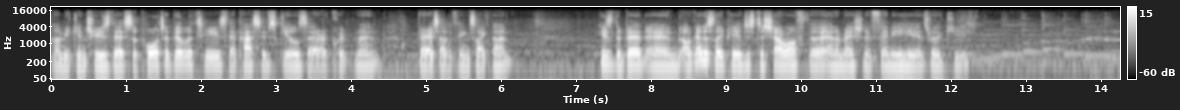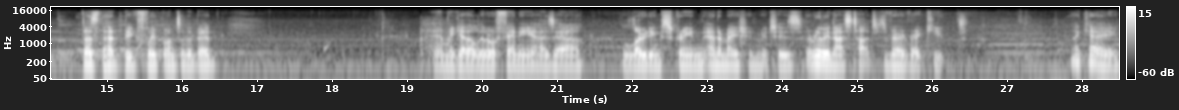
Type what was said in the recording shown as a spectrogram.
Um, you can choose their support abilities, their passive skills, their equipment, various other things like that. Here's the bed, and I'll go to sleep here just to show off the animation of Fenny here. It's really cute. Does that big flip onto the bed. And we get a little Fenny as our loading screen animation, which is a really nice touch. It's very, very cute. Okay.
